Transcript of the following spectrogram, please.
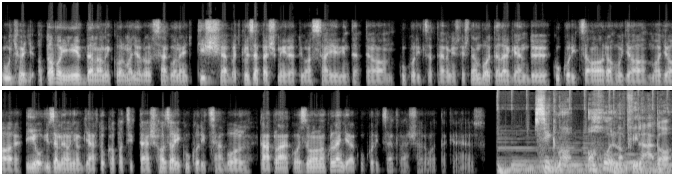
Úgyhogy a tavalyi évben, amikor Magyarországon egy kisebb vagy közepes méretű asszály érintette a kukoricatermést, és nem volt elegendő kukorica arra, hogy a magyar bioüzemeanyaggyártó kapacitás hazai kukoricából táplálkozzon, akkor lengyel kukoricát vásároltak ehhez. Sigma, a holnap világa.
